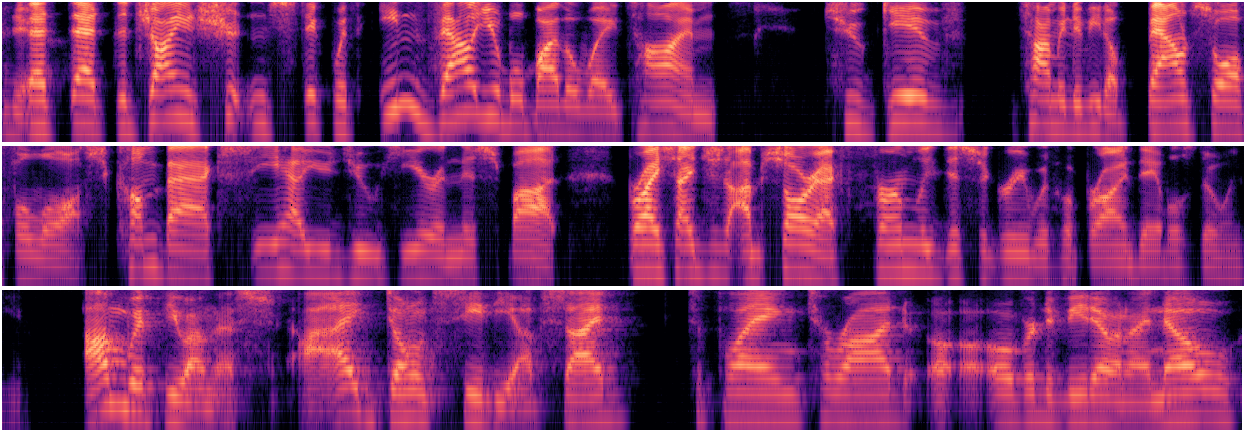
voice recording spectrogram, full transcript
Yeah. that that the Giants shouldn't stick with invaluable, by the way, time to give Tommy DeVito bounce off a loss, come back, see how you do here in this spot. Bryce, I just I'm sorry, I firmly disagree with what Brian Daboll's doing here. I'm with you on this. I don't see the upside to playing o- over DeVito, and I know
